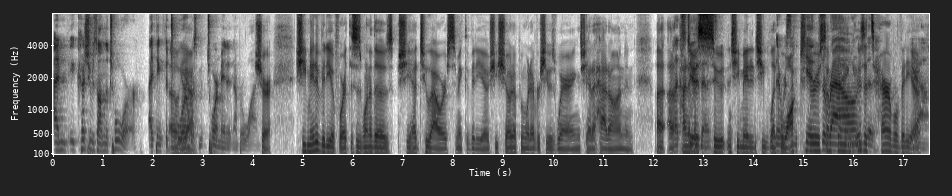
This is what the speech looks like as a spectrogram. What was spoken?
and because she was on the tour i think the Oh, tour yeah. was tour made it number one Sure. She made a video for it. This is one of those. She had two hours to make the video. She showed up in whatever she was wearing. She had a hat on and a, a kind of a this. suit, and she made it. And she like There were some walked through something. It was a that- terrible video. Yeah.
